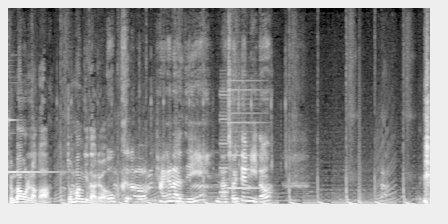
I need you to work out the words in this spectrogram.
금방 올라가 좀만 기다려 어 그럼 당연하지. 나 절대 믿어.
